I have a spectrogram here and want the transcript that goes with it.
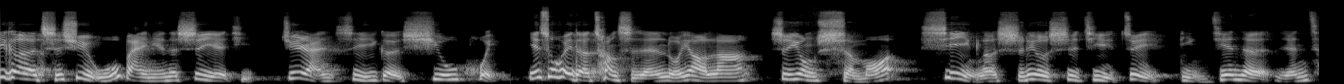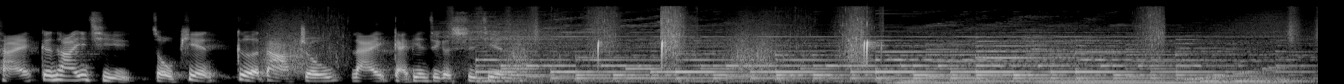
一个持续五百年的事业体，居然是一个修会。耶稣会的创始人罗耀拉是用什么吸引了十六世纪最顶尖的人才，跟他一起走遍各大洲，来改变这个世界呢？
